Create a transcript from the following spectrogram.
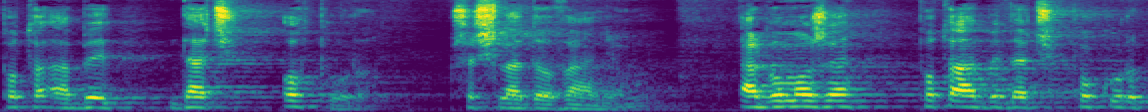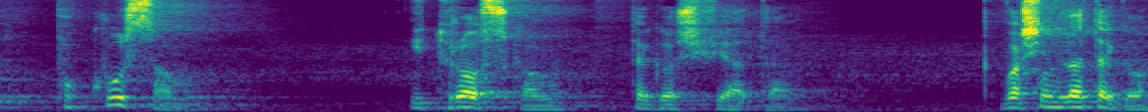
po to, aby dać opór prześladowaniom, albo może po to, aby dać pokór pokusom i troskom tego świata. Właśnie dlatego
